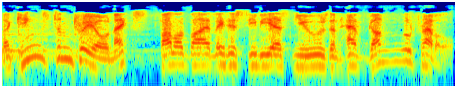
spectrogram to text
The Kingston Trio next, followed by latest CBS News and Have Gun Will Travel.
